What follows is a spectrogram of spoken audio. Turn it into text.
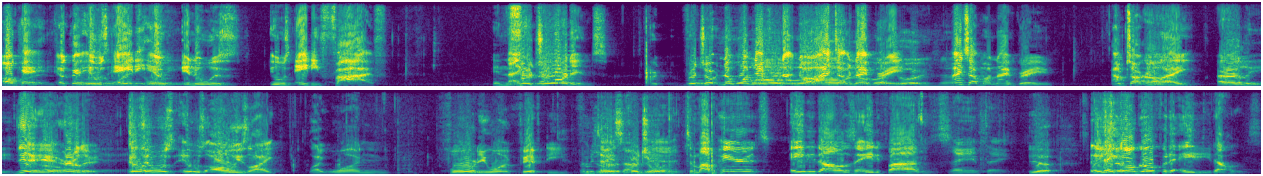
It- okay, Ones. okay, it was eighty, it, and it was it was eighty five in ninth for grade? Jordans. For for Jordan, no, well, Whoa, not, no, I ain't talking don't ninth grade. Jordans, no. I ain't talking about ninth grade. I'm talking Oh, like early. yeah, yeah, Okay, earlier. yeah. Because it was it was always like like 140, 150 Let me tell you something. for Jordan. man. To my parents, eighty dollars and eighty five is the same thing. yeah. But And they know- gonna go for the eighty dollars.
